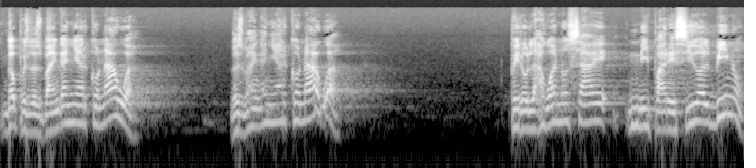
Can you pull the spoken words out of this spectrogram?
no, pues los va a engañar con agua. Los va a engañar con agua. Pero el agua no sabe ni parecido al vino.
